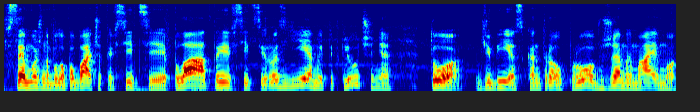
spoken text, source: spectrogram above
все можна було побачити, всі ці плати, всі ці роз'єми, підключення, то GBS Control Pro вже ми маємо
